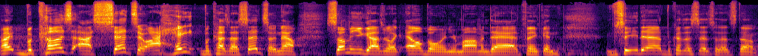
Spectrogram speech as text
right? Because I said so. I hate because I said so. Now, some of you guys are like elbowing your mom and dad, thinking, see, dad, because I said so, that's dumb.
